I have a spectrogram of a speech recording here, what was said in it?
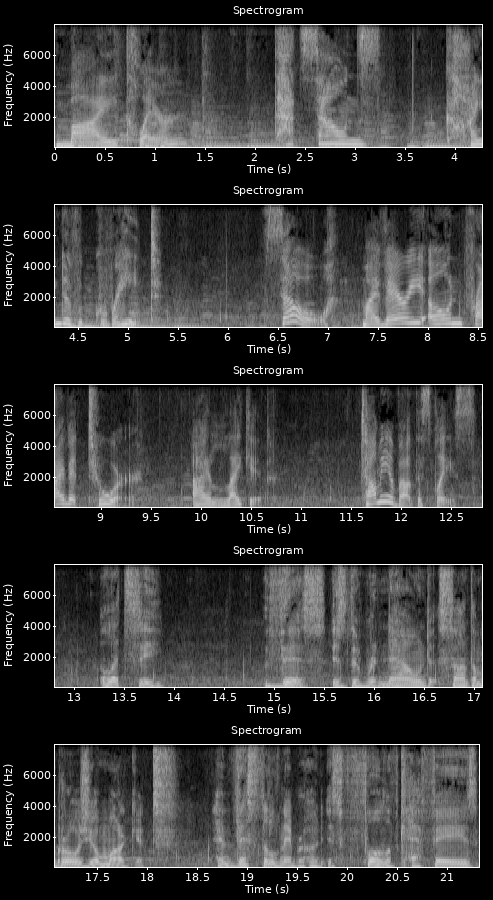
My Claire? That sounds kind of great. So, my very own private tour. I like it. Tell me about this place. Let's see. This is the renowned Sant'Ambrogio Market. And this little neighborhood is full of cafes,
